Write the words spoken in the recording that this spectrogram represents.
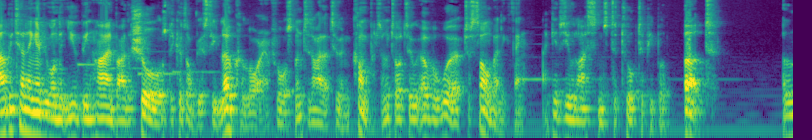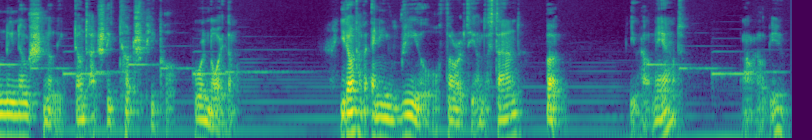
I'll be telling everyone that you've been hired by the Shaws because obviously local law enforcement is either too incompetent or too overworked to solve anything. That gives you a license to talk to people, but only notionally. Don't actually touch people or annoy them. You don't have any real authority, understand? But you help me out, I'll help you.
